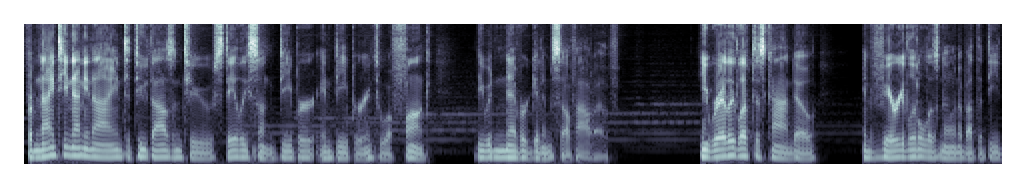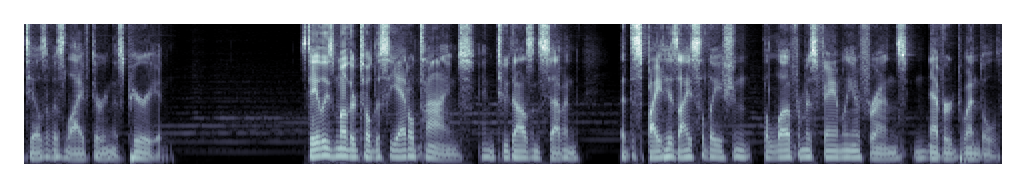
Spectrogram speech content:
From 1999 to 2002, Staley sunk deeper and deeper into a funk that he would never get himself out of. He rarely left his condo, and very little is known about the details of his life during this period. Staley's mother told the Seattle Times in 2007 that despite his isolation, the love from his family and friends never dwindled.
